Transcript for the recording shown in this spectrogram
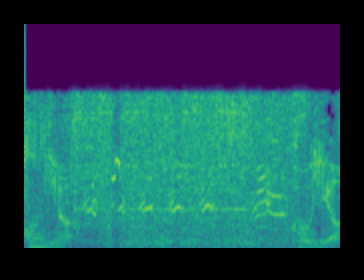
Junio. Julio.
